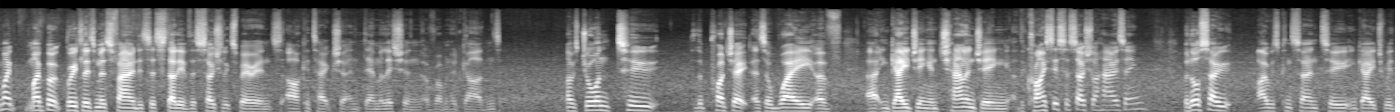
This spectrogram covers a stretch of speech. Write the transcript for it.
my, my book, Brutalism as Found, is a study of the social experience, architecture and demolition of Robin Hood Gardens. I was drawn to the project as a way of uh, engaging and challenging the crisis of social housing, but also I was concerned to engage with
